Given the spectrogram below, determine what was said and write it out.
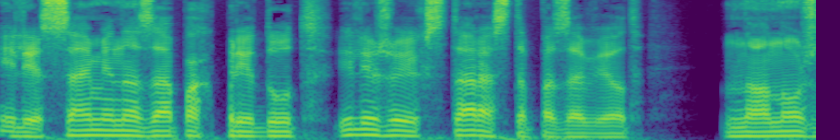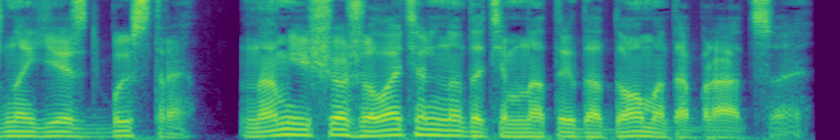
Или сами на запах придут, или же их староста позовет. Но нужно есть быстро. Нам еще желательно до темноты до дома добраться.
